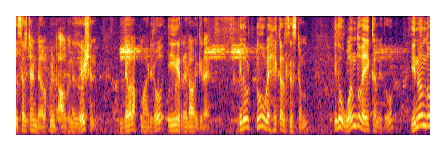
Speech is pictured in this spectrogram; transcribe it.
research and development organisation develop ಮಾಡಿರೋ ಈ ರೆಡಾರ್ಗಿದೆ. ಇದು ಟೂ ವೆಹಿಕಲ್ ಸಿಸ್ಟಮ್ ಇದು ಒಂದು ವೆಹಿಕಲ್ ಇದು. ಇನ್ನೊಂದು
